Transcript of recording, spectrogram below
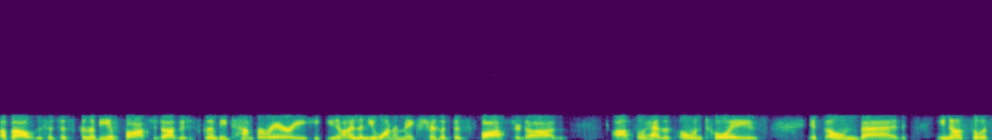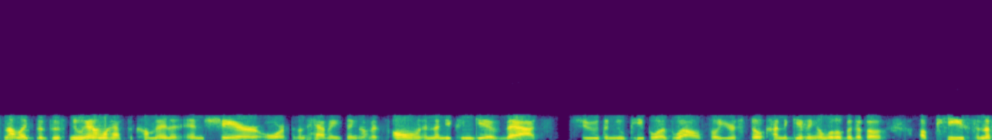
about this is just going to be a foster dog. It's just going to be temporary, you know. And then you want to make sure that this foster dog also has its own toys, its own bed, you know. So it's not like that this new animal has to come in and, share or doesn't have anything of its own. And then you can give that to the new people as well. So you're still kind of giving a little bit of a a peace and a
